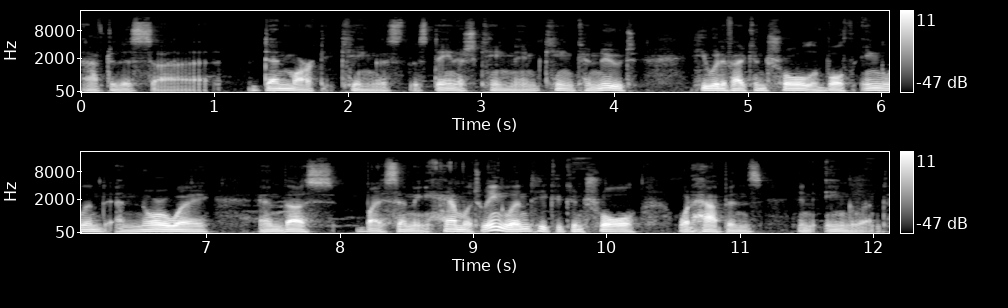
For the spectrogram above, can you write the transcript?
after this uh, Denmark king, this this Danish king named King Canute, he would have had control of both England and Norway, and thus by sending Hamlet to England, he could control what happens in England.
